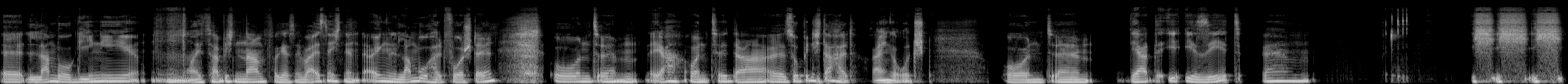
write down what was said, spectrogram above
äh, Lamborghini, jetzt habe ich den Namen vergessen, ich weiß nicht, einen, irgendeinen Lambo halt vorstellen. Und ähm, ja, und äh, da, äh, so bin ich da halt reingerutscht. Und ähm, ja, ihr, ihr seht, ähm, ich, ich, ich,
